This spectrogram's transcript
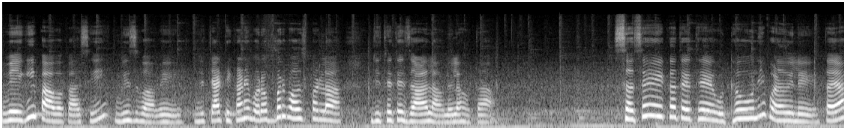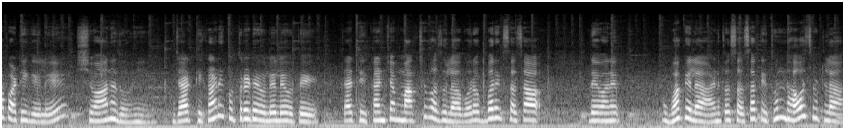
वेगी पावकासी विजवावे. म्हणजे त्या ठिकाणी बरोबर पाऊस पडला जिथे ते जाळ लावलेला होता. ससे एक तेथे उठवूनही पळविले तया पाठी गेले श्वान दोन्ही. ज्या ठिकाणी कुत्रे ठेवलेले होते त्या ठिकाणच्या मागच्या बाजूला बरोबर एक ससा देवाने उभा केला आणि तो ससा तिथून धावत सुटला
